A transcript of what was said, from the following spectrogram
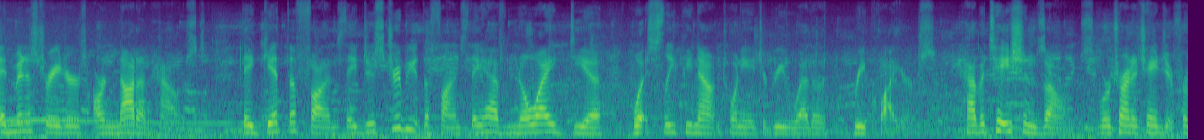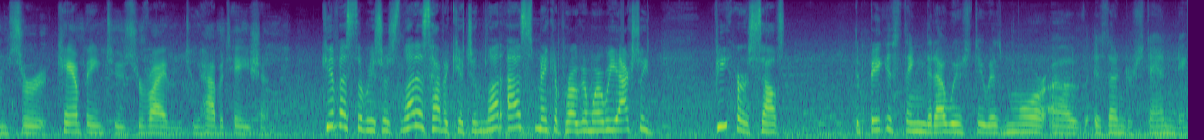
Administrators are not unhoused. They get the funds, they distribute the funds. They have no idea what sleeping out in 28 degree weather requires. Habitation zones. We're trying to change it from sur- camping to surviving to habitation give us the resources. Let us have a kitchen. Let us make a program where we actually feed ourselves. The biggest thing that I wish there was more of is understanding.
